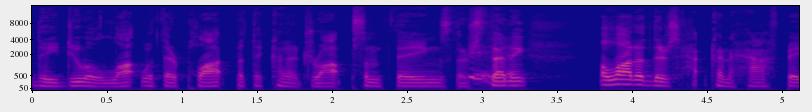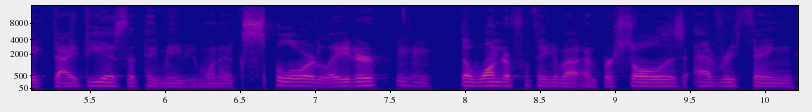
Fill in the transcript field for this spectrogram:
they do a lot with their plot, but they kind of drop some things. They're Yeah, setting, a lot of there's ha- kind of half baked ideas that they maybe want to explore later. Mhm. The wonderful thing about Emperor Soul is everything.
